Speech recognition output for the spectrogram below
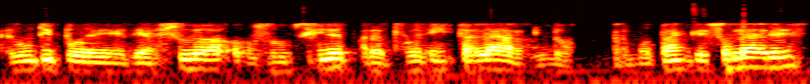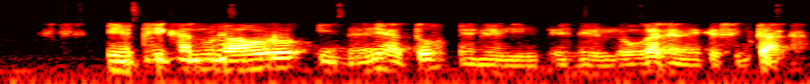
algún tipo de, ayuda o subsidio para poder instalar los termotanques solares implican un ahorro inmediato en el, en el lugar en el que se instala.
